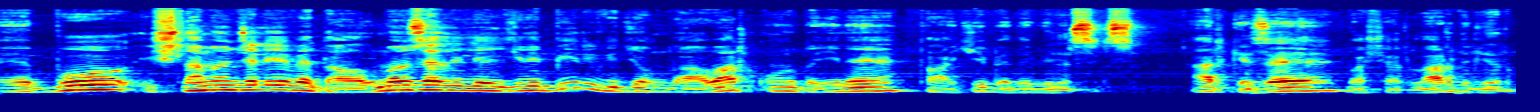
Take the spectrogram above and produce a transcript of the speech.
Ee, bu işlem önceliği ve dağılma özelliği ile ilgili bir videom daha var. Onu da yine takip edebilirsiniz. Herkese başarılar diliyorum.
